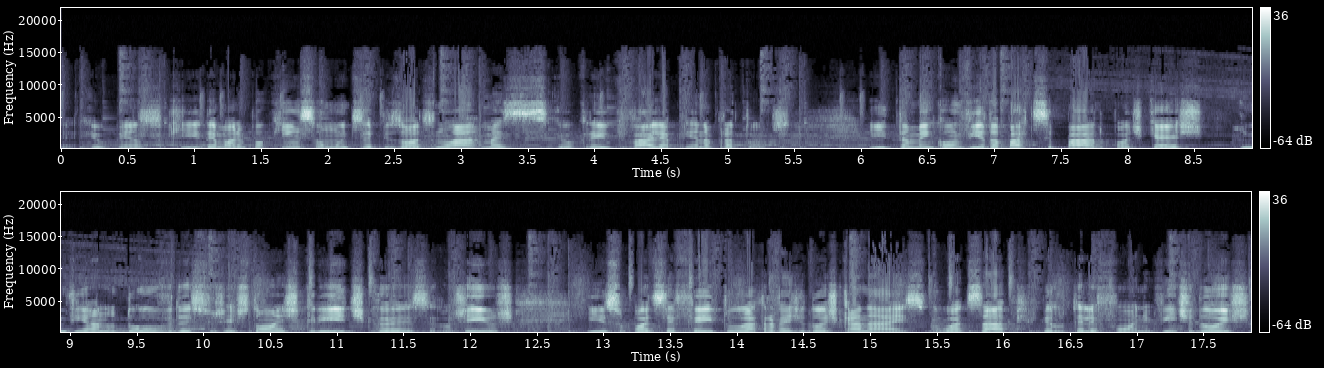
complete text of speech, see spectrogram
É, eu penso que demora um pouquinho, são muitos episódios no ar, mas eu creio que vale a pena para todos. E também convido a participar do podcast, enviando dúvidas, sugestões, críticas, elogios. E isso pode ser feito através de dois canais: do WhatsApp pelo telefone 22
